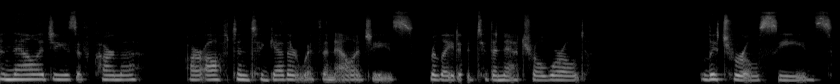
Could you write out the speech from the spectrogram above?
Analogies of karma are often together with analogies related to the natural world, literal seeds,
